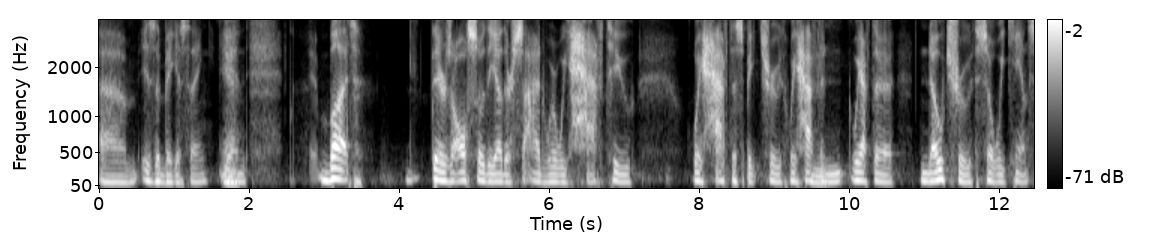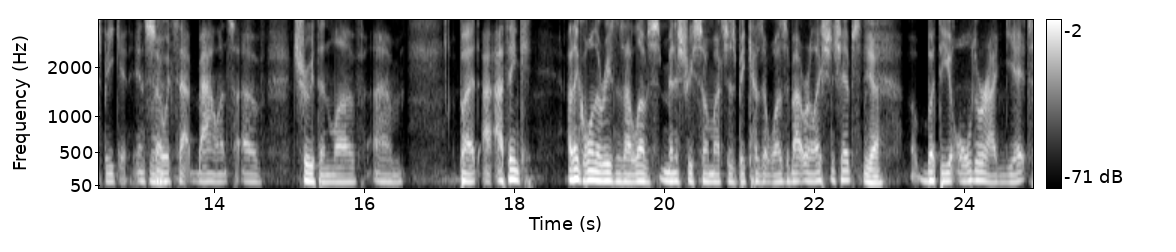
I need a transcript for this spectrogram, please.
um, is the biggest thing. Yeah. And but there's also the other side where we have to we have to speak truth. We have to we have to know truth so we can speak it. And so Right. it's that balance of truth and love. Um, but I, I think I think one of the reasons I love ministry so much is because it was about relationships. Yeah. But the older I get,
